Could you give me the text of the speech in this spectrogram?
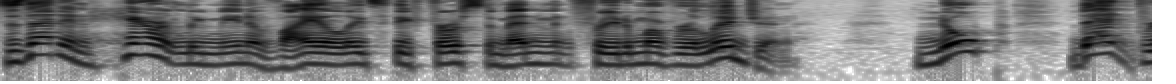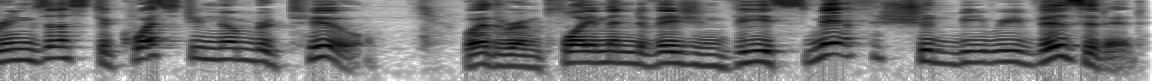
Does that inherently mean it violates the First Amendment freedom of religion? Nope, that brings us to question number two, whether Employment Division v. Smith should be revisited.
